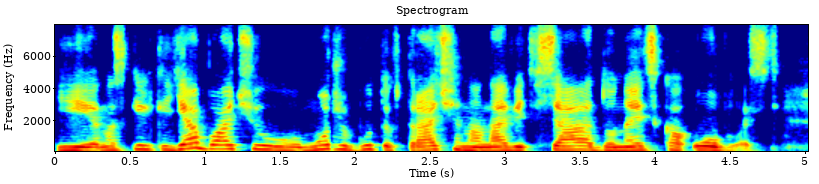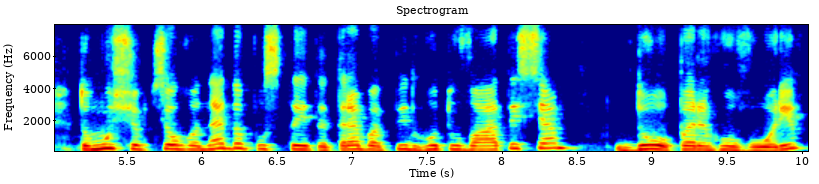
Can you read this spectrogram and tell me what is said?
І наскільки я бачу, може бути втрачена навіть вся Донецька область. Тому щоб цього не допустити, треба підготуватися до переговорів,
